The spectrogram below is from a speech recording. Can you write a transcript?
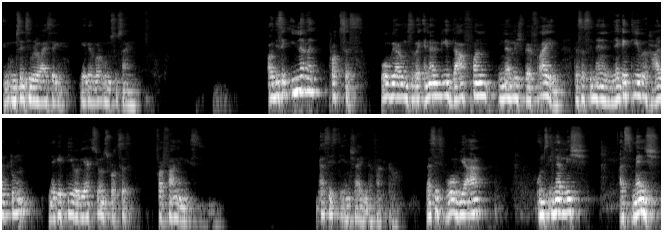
in unsensibler Weise gegenüber uns zu sein. Aber dieser innere Prozess, wo wir unsere Energie davon innerlich befreien, dass es in eine negative Haltung, negative Reaktionsprozess verfangen ist. Das ist der entscheidende Faktor. Das ist, wo wir uns innerlich als Mensch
